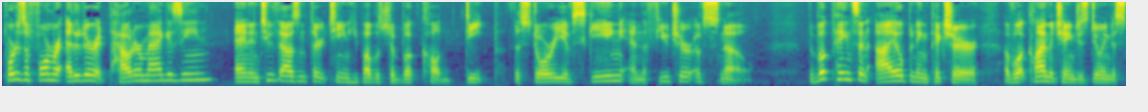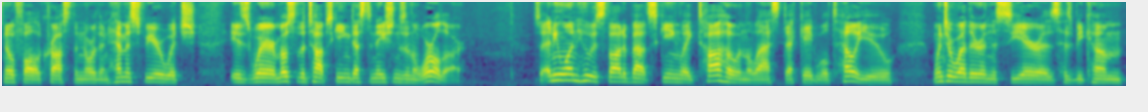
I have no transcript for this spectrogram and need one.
Porter's a former editor at Powder Magazine, and in 2013, he published a book called Deep The Story of Skiing and the Future of Snow. The book paints an eye opening picture of what climate change is doing to snowfall across the Northern Hemisphere, which is where most of the top skiing destinations in the world are. So, anyone who has thought about skiing Lake Tahoe in the last decade will tell you winter weather in the Sierras has become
